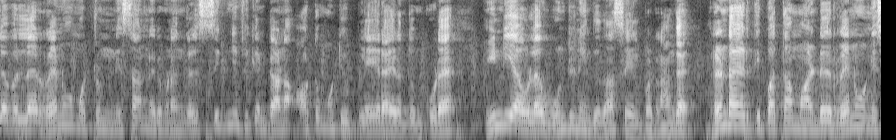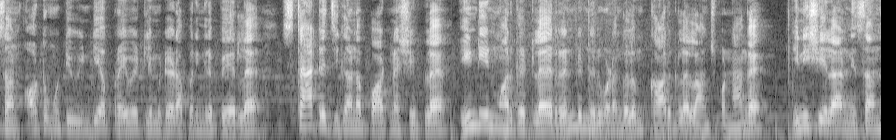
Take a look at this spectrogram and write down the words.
லெவலில் ரெனோ மற்றும் நிசான் நிறுவனங்கள் சிக்னிஃபிகண்டான ஆட்டோமோட்டிவ் பிளேயராக இருந்தும் கூட இந்தியாவில் ஒன்றிணைந்து தான் செயல்படுறாங்க. ரெண்டாயிரத்தி பத்தாம் ஆண்டு Renault Nissan automotive India private limited அப்படிங்கிற பேரில் ஸ்ட்ராட்டஜிக்கான பார்ட்னர்ஷிப்பில் இந்தியன் மார்க்கெட்டில் ரெண்டு நிறுவனங்களும் கார்களை லான்ச் பண்ணாங்க. இனிஷியலாக நிசான்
